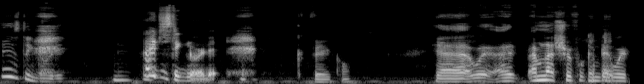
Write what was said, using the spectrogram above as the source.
Just ignored it. I just ignored it. Very cool. Yeah, I, I'm not sure if we'll come down. We're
